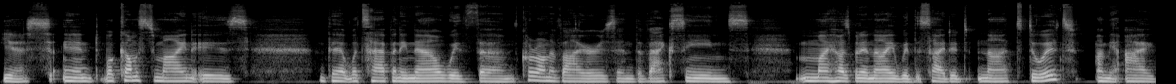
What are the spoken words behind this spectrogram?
Yes, and what comes to mind is that what's happening now with um, coronavirus and the vaccines. My husband and I, we decided not to do it. I mean, I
